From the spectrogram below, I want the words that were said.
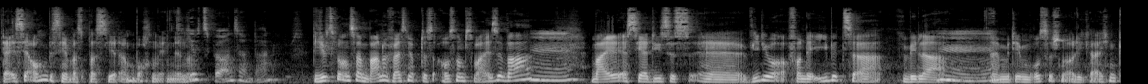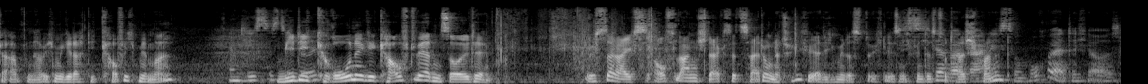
Da ist ja auch ein bisschen was passiert am Wochenende. Ne? Gibt es bei uns am Bahnhof? Die gibt es bei uns am Bahnhof. Ich weiß nicht, ob das ausnahmsweise war, Mhm. weil es ja dieses äh, Video von der Ibiza-Villa Mhm. äh, mit dem russischen Oligarchen gab. Und da habe ich mir gedacht, die kaufe ich mir mal. Und Wie die durch? Krone gekauft werden sollte. Österreichs auflagenstärkste Zeitung. Natürlich werde ich mir das durchlesen. Ich finde das Sieht total spannend. nicht so hochwertig aus.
